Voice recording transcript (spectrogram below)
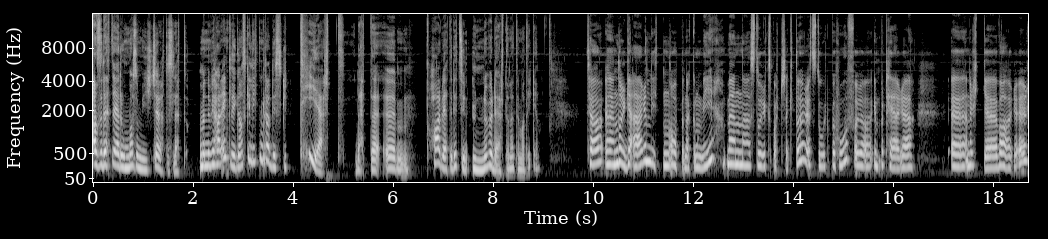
Altså, Dette er rommet så mye, rett og slett. Men vi har egentlig i ganske liten grad diskutert håndtert dette? Har vi etter ditt syn undervurdert denne tematikken? Tja, eh, Norge er en liten, åpen økonomi med en eh, stor eksportsektor. Et stort behov for å importere eh, en rekke varer,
